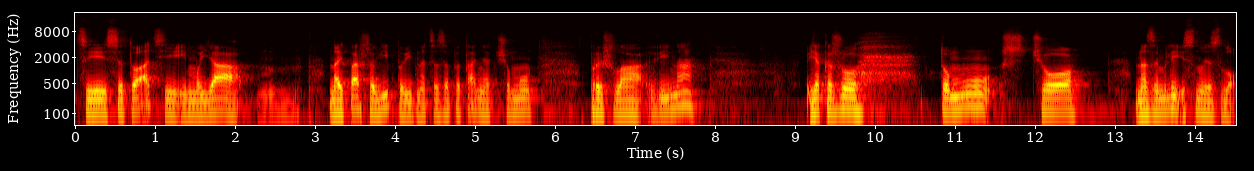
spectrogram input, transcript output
цієї ситуації і моя найперша відповідь на це запитання, чому прийшла війна, я кажу тому, що на землі існує зло.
